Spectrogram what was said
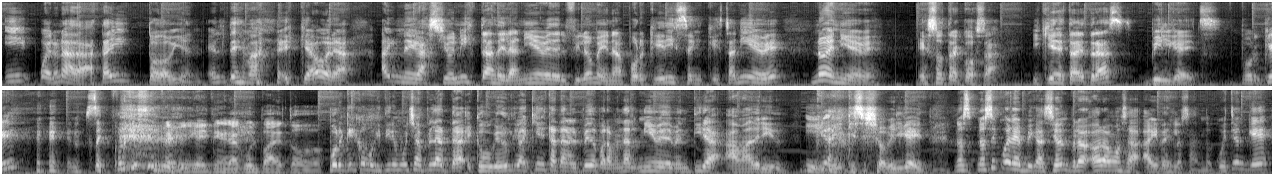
y bueno, nada, hasta ahí todo bien. El tema es que ahora hay negacionistas de la nieve del Filomena porque dicen que esta nieve no es nieve, es otra cosa. ¿Y quién está detrás? Bill Gates. ¿Por qué? no sé ¿Por qué siempre Bill Gates tiene la culpa de todo? Porque es como que tiene mucha plata. Es como que de última, ¿quién está tan al pedo para mandar nieve de mentira a Madrid? Y ¿Qué? Sé yo, Bill Gates. No, no sé cuál es la explicación, pero ahora vamos a, a ir desglosando. Cuestión que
